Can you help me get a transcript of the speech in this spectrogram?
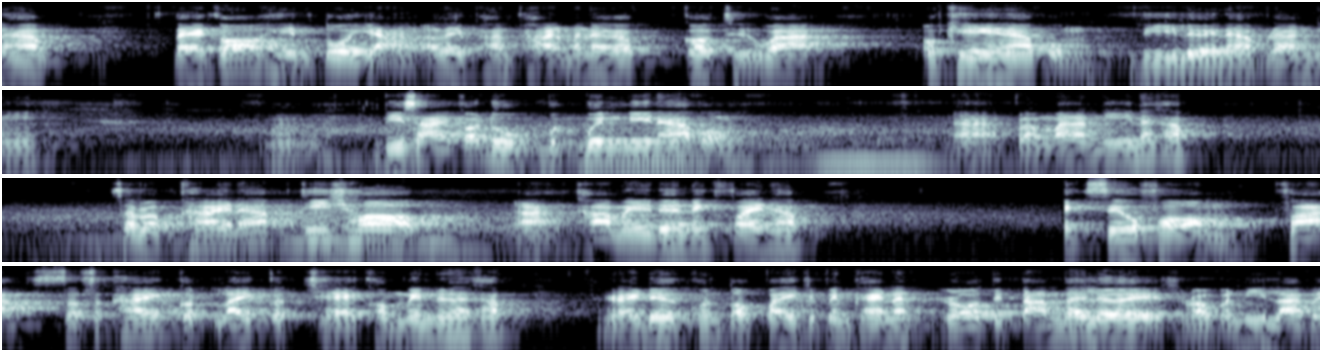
นะครับ แต่ก็เห็นตัวอย่างอะไรผ่านๆมาแล้วครับ ก็ถือว่าโอเคนะครับผมดีเลยนะครับร่างนี้ดีไซน์ก็ดูบึกบึนดีนะครับผมอ่าประมาณนี้นะครับสำหรับใครนะครับที่ชอบอ่าคาเมเดอร์เน็กไฟนะครับ Excel Form ฝาก Subscribe กดไลค์ กดแชร์ คอมเมนต์ด้วยนะครับไรเดอร์คนต่อไปจะเป็นใครนั้นรอติดตามได้เลยสำหรับวันนี้ลาไป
